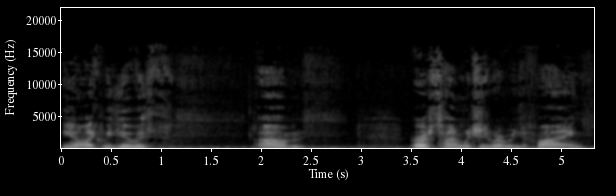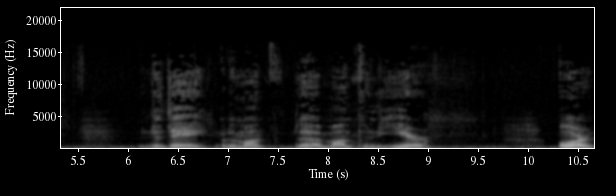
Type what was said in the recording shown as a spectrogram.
you know, like we do with um, Earth time, which is where we define the day of the month, the month, and the year, or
